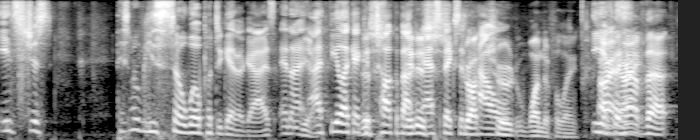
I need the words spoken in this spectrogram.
it's just this movie is so well put together, guys. And I, I feel like I could This- talk about it is aspects of how structured how wonderfully. Yes. they All have that.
